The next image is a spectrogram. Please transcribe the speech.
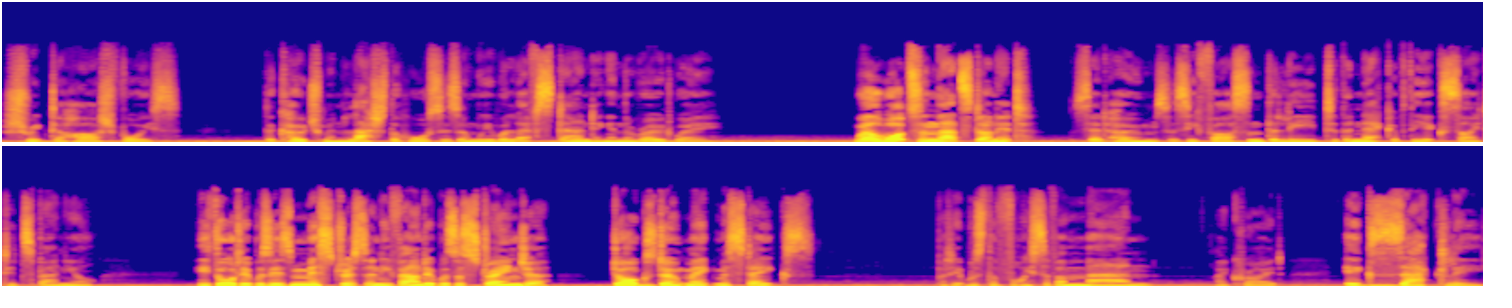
shrieked a harsh voice. The coachman lashed the horses and we were left standing in the roadway. Well, Watson, that's done it, said Holmes as he fastened the lead to the neck of the excited spaniel. He thought it was his mistress and he found it was a stranger. Dogs don't make mistakes. But it was the voice of a man, I cried. Exactly.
